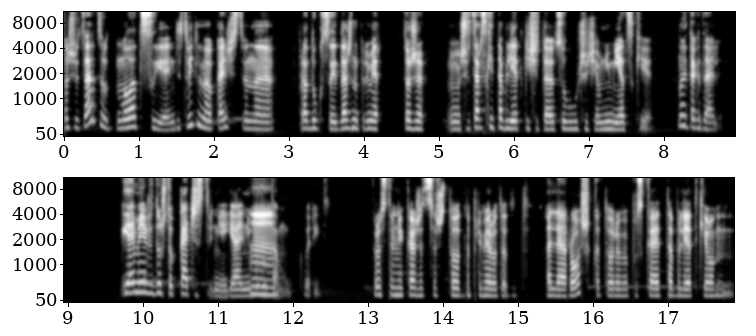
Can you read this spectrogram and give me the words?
Но швейцарцы вот молодцы, они действительно качественная продукция. И даже, например, тоже швейцарские таблетки считаются лучше, чем немецкие. Ну и так далее. Я имею в виду, что качественнее, я не буду mm. там говорить. Просто мне кажется, что, например, вот этот а-ля Рош, который выпускает таблетки, он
